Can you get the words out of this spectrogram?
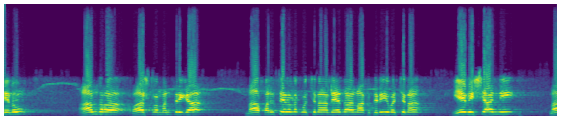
నేను ఆంధ్ర రాష్ట్ర మంత్రిగా నా పరిశీలనకు వచ్చినా లేదా నాకు తెలియవచ్చినా ఏ విషయాన్ని నా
